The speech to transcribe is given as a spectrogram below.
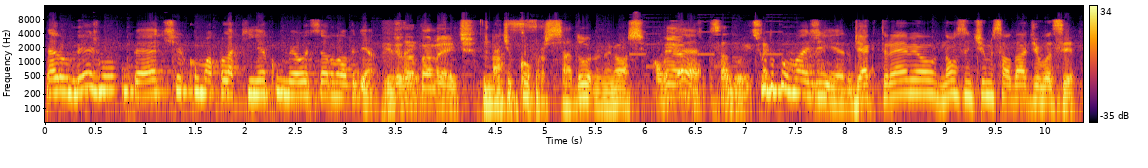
Era o mesmo patch com uma plaquinha com o 6809 dentro. exatamente. é tipo coprocessador o negócio. É, Processador. isso tudo por mais dinheiro. Jack Tramiel, não sentimos saudade de você.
